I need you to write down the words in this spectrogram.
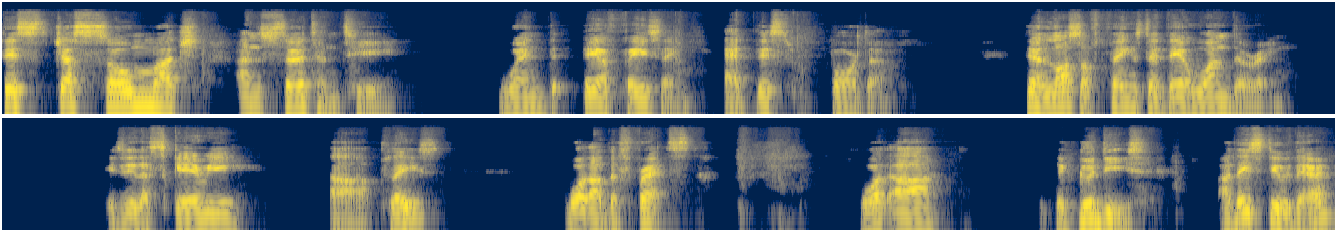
There's just so much uncertainty when they are facing at this border. There are lots of things that they are wondering. Is it a scary uh, place? What are the threats? What are the goodies, are they still there?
